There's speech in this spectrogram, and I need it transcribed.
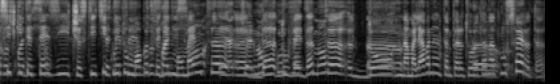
Всичките тези частици, които могат в един момент да доведат до намаляване на температурата на атмосферата.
